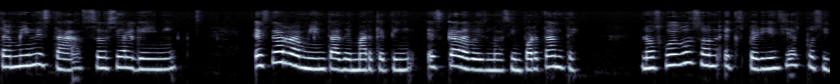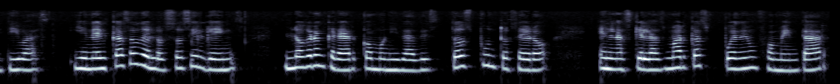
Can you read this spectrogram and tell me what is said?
También está Social Gaming. Esta herramienta de marketing es cada vez más importante los juegos son experiencias positivas y en el caso de los social games logran crear comunidades 2.0 en las que las marcas pueden fomentar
